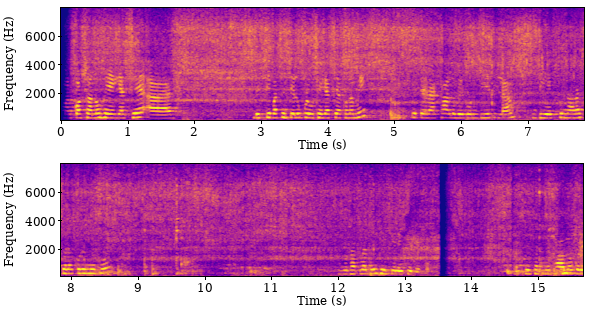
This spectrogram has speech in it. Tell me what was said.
আমার কষানো হয়ে গেছে, আর দেখতে পাচ্ছেন, তেল উপরে উঠে গেছে এখন আমি। কেটে রাখা আলু বেগুন দিয়ে দিলাম। দিয়ে একটু নাড়াচাড়া করে নেব। ঢাকনা দিয়ে ঢেকে রেখে দেবো। সেখানে আমি ভালো করে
